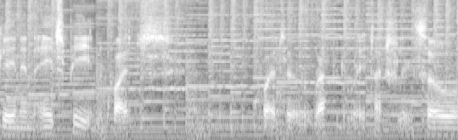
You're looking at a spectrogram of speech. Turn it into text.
gaining HP in quite quite a rapid rate actually. So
